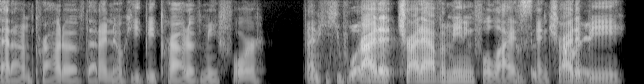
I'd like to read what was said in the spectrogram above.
that I'm proud of that I know he'd be proud of me for. and he would Try to try to have a meaningful life and try to be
